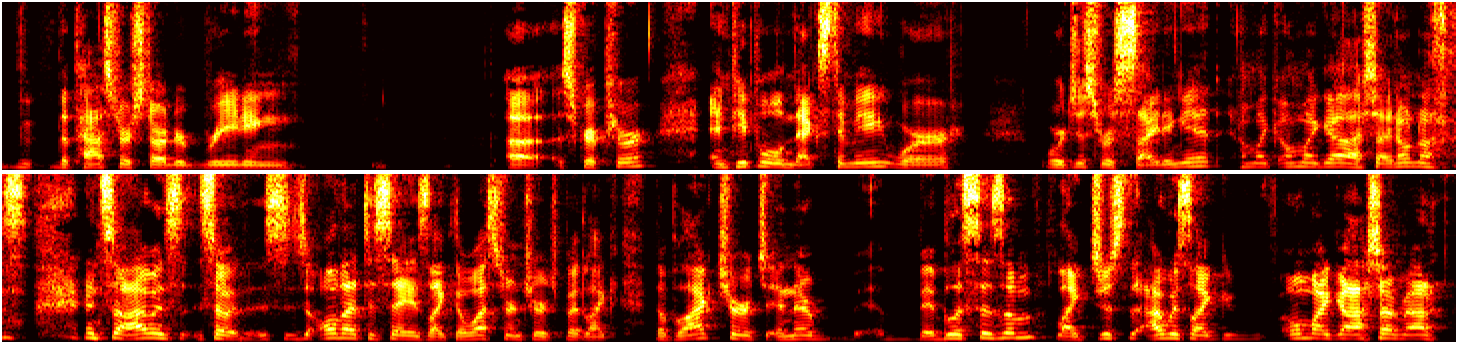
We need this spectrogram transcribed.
the pastor started reading uh, scripture, and people next to me were were just reciting it. And I'm like, oh my gosh, I don't know this. And so I was, so this is all that to say is like the Western church, but like the black church and their biblicism, like just, I was like, oh my gosh, I'm out.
